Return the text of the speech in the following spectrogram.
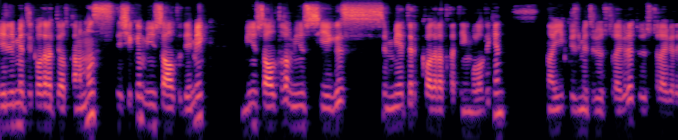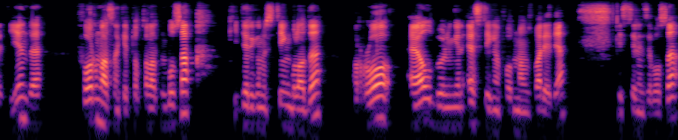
миллиметр квадрат деп жатқанымыз неше екен минус алты демек минус алтыға минус сегіз метр квадратқа тең болады екен. Мына екі жүз метр өзі тұра береді өзі тұра береді. Енді формуласына келіп тоқталатын болсақ кедергіміз тең болады. Ро l бөлінген s деген формуламыз бар еді иә? Естеріңізде болса.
